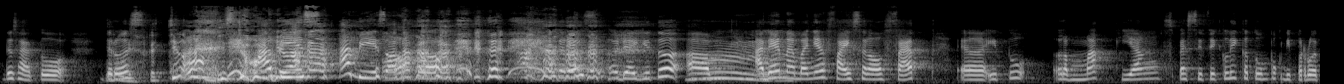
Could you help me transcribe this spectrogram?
Itu satu. Terus Udah kecil abis dong. abis gila. abis otak lo terus udah gitu um, ada yang namanya visceral fat eh, itu lemak yang specifically ketumpuk di perut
